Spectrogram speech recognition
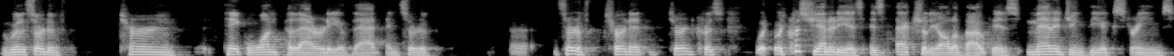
will sort of turn take one polarity of that and sort of uh, sort of turn it turn Chris what, what Christianity is is actually all about is managing the extremes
